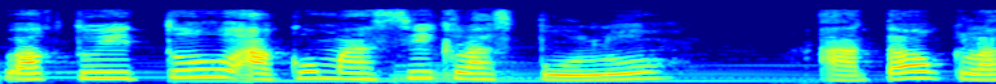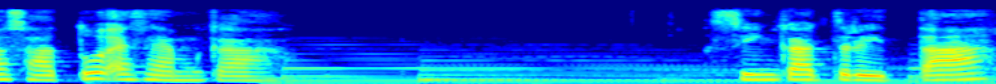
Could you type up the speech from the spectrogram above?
Waktu itu aku masih kelas 10 atau kelas 1 SMK. Singkat cerita,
